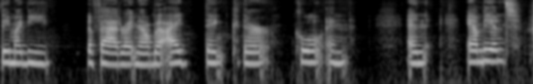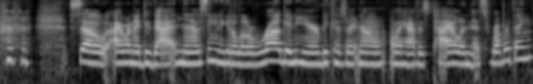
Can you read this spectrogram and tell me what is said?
they might be a fad right now, but I think they're cool and and ambient. so I want to do that. And then I was thinking to get a little rug in here because right now all I have is tile and this rubber thing,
